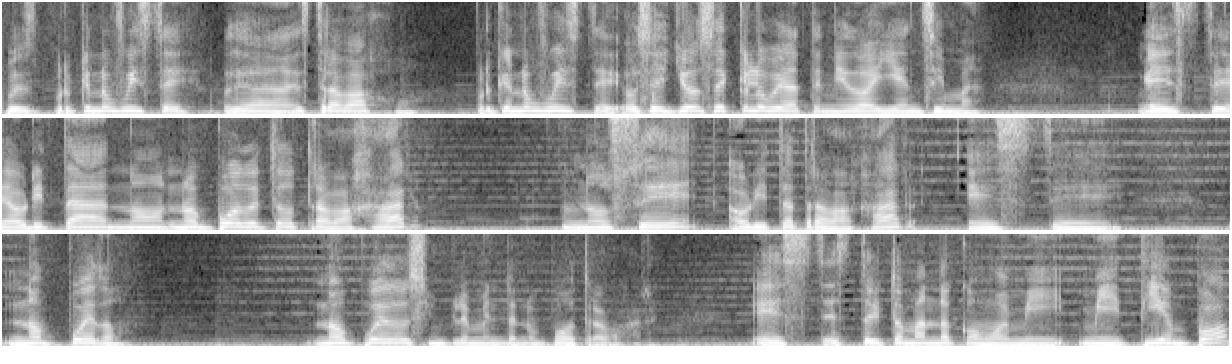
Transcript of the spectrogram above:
pues, ¿por qué no fuiste? O sea, es trabajo. ¿Por qué no fuiste? O sea, yo sé que lo hubiera tenido ahí encima. Este, ahorita no, no puedo trabajar. No sé ahorita trabajar. Este, no puedo. No puedo, simplemente no puedo trabajar. Este, estoy tomando como mi, mi tiempo.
